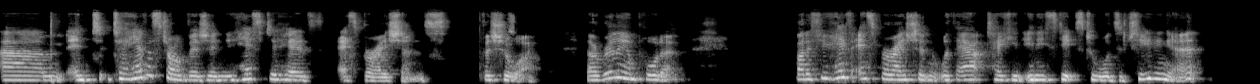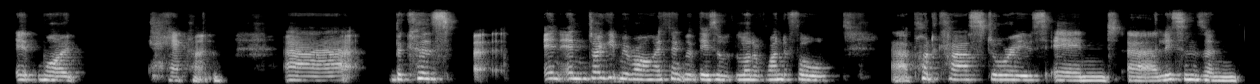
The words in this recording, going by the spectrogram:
Um, and t- to have a strong vision, you have to have aspirations for sure. They're really important. But if you have aspiration without taking any steps towards achieving it, it won't happen. Uh, because, uh, and, and don't get me wrong, I think that there's a lot of wonderful uh, podcast stories and uh, lessons and,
